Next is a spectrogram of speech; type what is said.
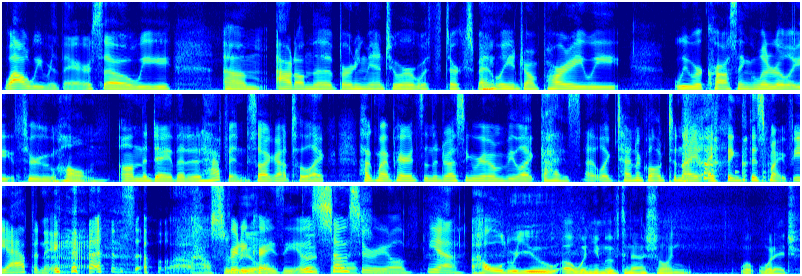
while we were there. So we, um, out on the Burning Man tour with Dierks Bentley and Jon Pardi, we we were crossing literally through home on the day that it happened. So I got to like hug my parents in the dressing room and be like, guys, at like 10 o'clock tonight, I think this might be happening. so How surreal. pretty crazy. It was so awesome. surreal. Yeah. How old were you uh, when you moved to Nashville? And what, what age?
